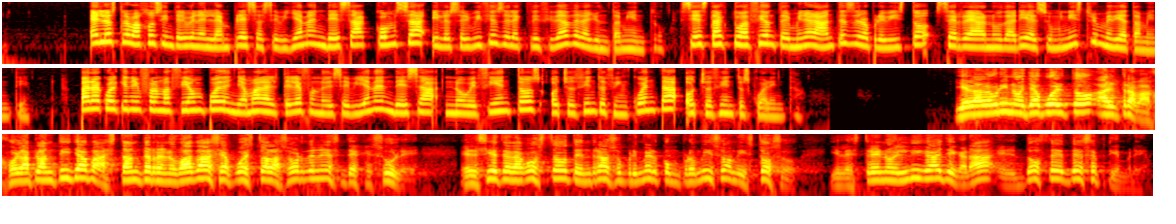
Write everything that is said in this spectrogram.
En los trabajos intervienen la empresa sevillana Endesa, Comsa y los servicios de electricidad del ayuntamiento. Si esta actuación terminara antes de lo previsto, se reanudaría el suministro inmediatamente. Para cualquier información pueden llamar al teléfono de Sevillana Endesa 900 850 840. Y el Alaurino ya ha vuelto al trabajo. La plantilla bastante renovada se ha puesto a las órdenes de Jesule. El 7 de agosto tendrá su primer compromiso amistoso y el estreno en liga llegará el 12 de septiembre.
